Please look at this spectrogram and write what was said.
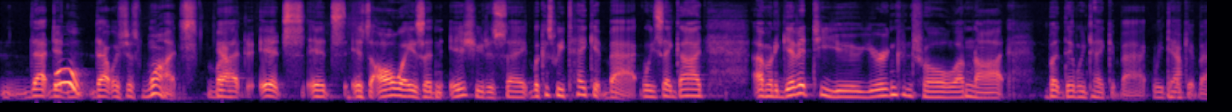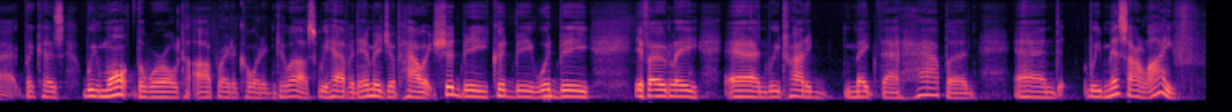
that didn't Ooh. that was just once, but yeah. it's it's it's always an issue to say because we take it back. We say, God, I'm going to give it to you. You're in control. I'm not. But then we take it back. We take yeah. it back because we want the world to operate according to us. We have an image of how it should be, could be, would be, if only, and we try to make that happen. And we miss our life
